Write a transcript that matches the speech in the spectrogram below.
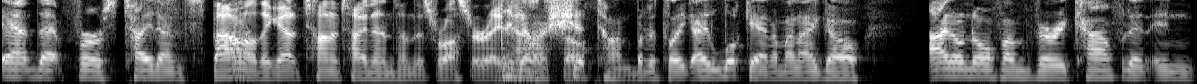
at that first tight end spot. I don't know. They got a ton of tight ends on this roster right They now. They got a so- shit ton, but it's like I look at them and I go, I don't know if I'm very confident in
